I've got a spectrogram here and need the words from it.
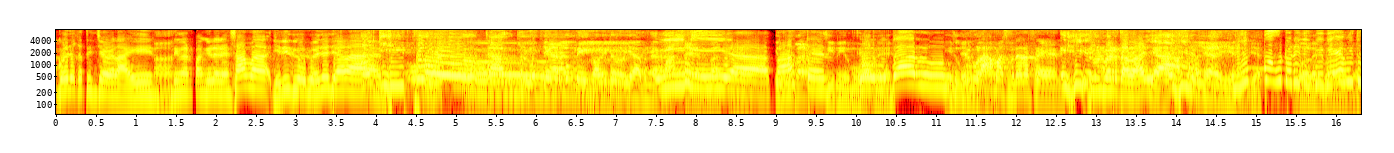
gue deketin cewek lain Ah. dengan panggilan yang sama jadi dua-duanya jalan gitu. Canggih. Terbukti, terbukti kalau itu ya benar. iya Ilmu baru paten sini, ilmu baru ya. baru Jadi ilmu lama sebenarnya, friend. Cuma baru tahu aja. Iya, iya, iya. Lupa udah di BBM itu.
